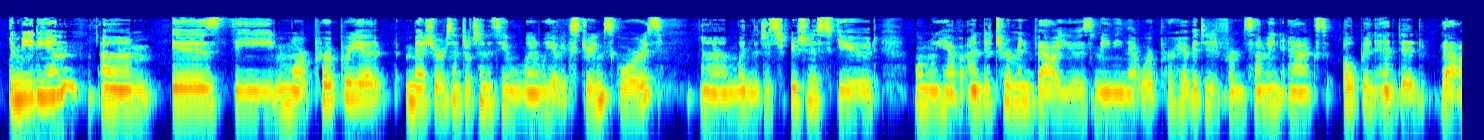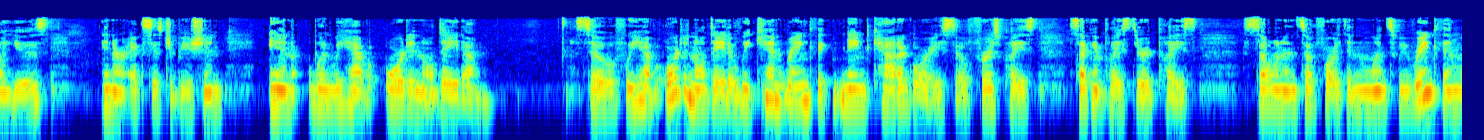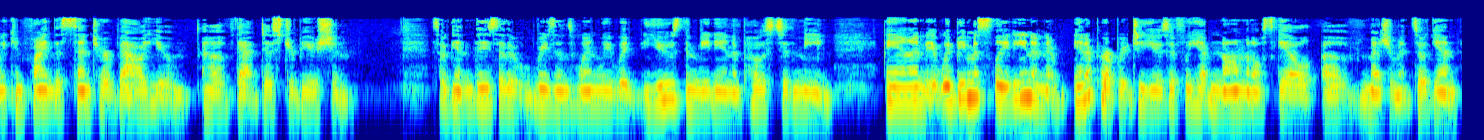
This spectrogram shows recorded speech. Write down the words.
The median um, is the more appropriate measure of central tendency when we have extreme scores, um, when the distribution is skewed, when we have undetermined values, meaning that we're prohibited from summing x open-ended values in our x distribution, and when we have ordinal data. So if we have ordinal data, we can rank the named categories, so first place, second place, third place, so on and so forth. And once we rank them, we can find the center value of that distribution. So again, these are the reasons when we would use the median opposed to the mean. And it would be misleading and inappropriate to use if we have nominal scale of measurement. So again,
